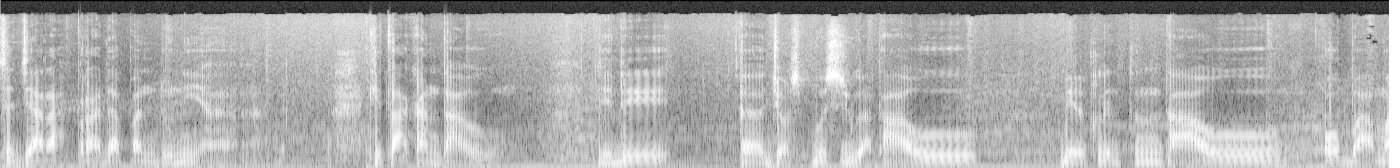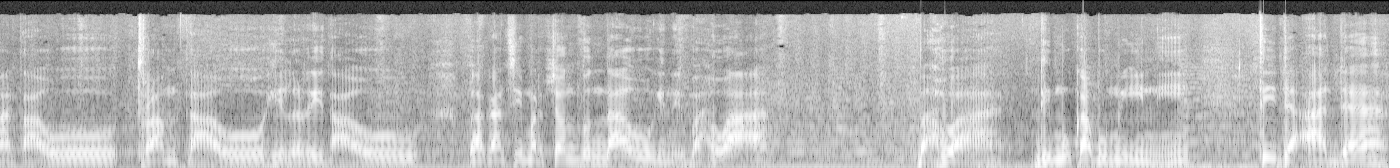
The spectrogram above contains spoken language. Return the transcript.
sejarah peradaban dunia, kita akan tahu. Jadi uh, George Bush juga tahu, Bill Clinton tahu, Obama tahu, Trump tahu, Hillary tahu, bahkan si Mercon pun tahu gini bahwa bahwa di muka bumi ini tidak ada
